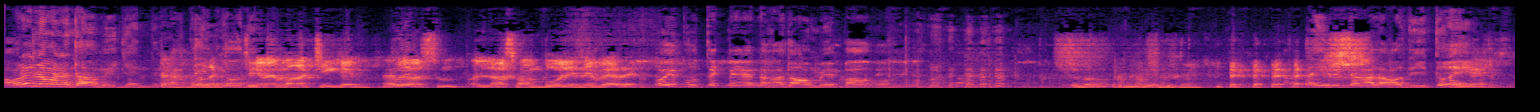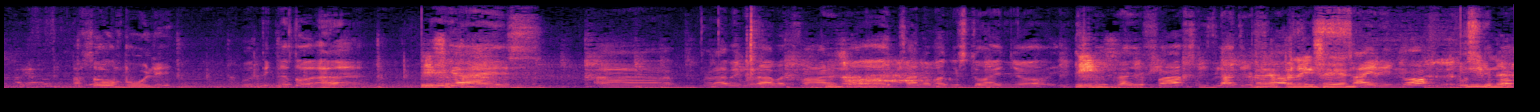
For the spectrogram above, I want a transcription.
Ako rin naman nadamay dyan. Ah, Nakatahimik ako mga, dito. mga chicken. Ang lakas, ang lakas mambuli ni Ber eh. Oy, putik na yan. Nakadamay pa ako. Tahimik na nga lang ako dito eh. Kaso ang bully. Putik na to. Okay okay. guys. Ah, maraming sa mga nanonood. Sana magustuhan nyo. Ito Vlogger Fox. Kaya Fox signing off. Gusto nyo pa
